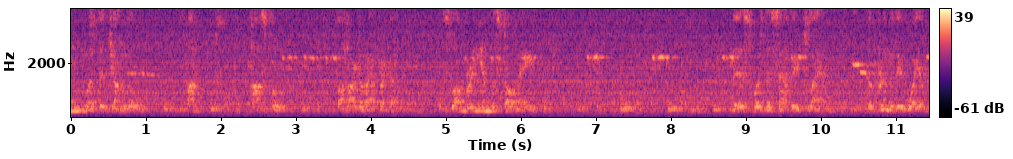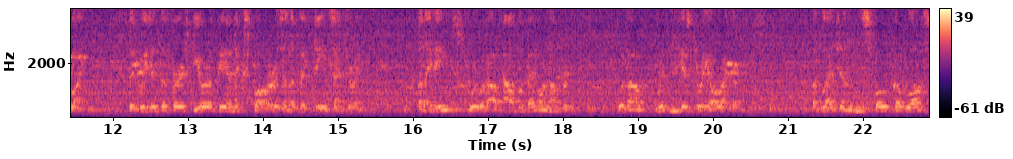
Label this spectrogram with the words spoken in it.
Was the jungle, hot, hostile, the heart of Africa, slumbering in the Stone Age. This was the savage land, the primitive way of life that greeted the first European explorers in the 15th century. The natives were without alphabet or numbers, without written history or records. But legends spoke of lost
